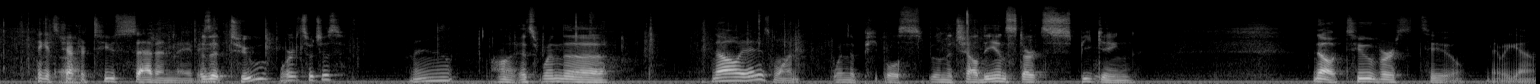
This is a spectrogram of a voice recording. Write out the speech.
I think it's chapter two seven maybe. is it two where it switches? Well, Hold it's when the no, it is one. when the people when the Chaldeans start speaking. No, two verse two. There we go.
